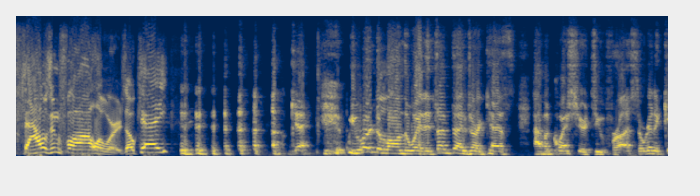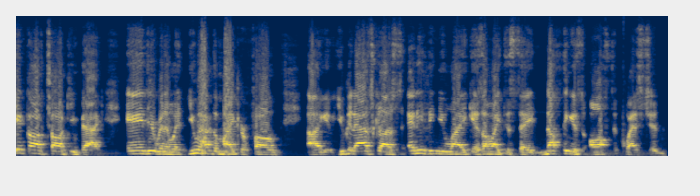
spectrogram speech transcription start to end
thousand followers, okay? okay, we learned along the way that sometimes our guests have a question or two for us. So we're going to kick off talking back. Andy, we're going to let you have the microphone. Uh, you can ask us anything you like. As I like to say, nothing is off the question.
